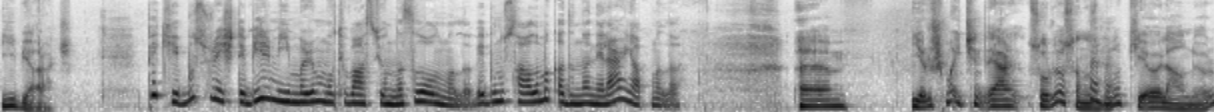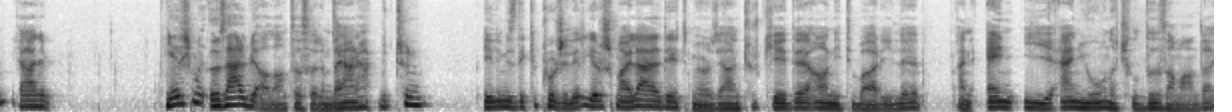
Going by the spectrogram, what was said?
iyi bir araç. Peki bu süreçte bir mimarın motivasyonu nasıl olmalı ve bunu sağlamak adına neler yapmalı? Ee, yarışma için eğer soruyorsanız hı bunu ki öyle anlıyorum. Yani yarışma özel bir alan tasarımda. Yani bütün elimizdeki projeleri yarışmayla elde etmiyoruz. Yani Türkiye'de an itibariyle hani en iyi, en yoğun açıldığı zamanda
